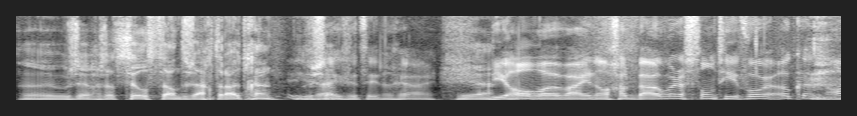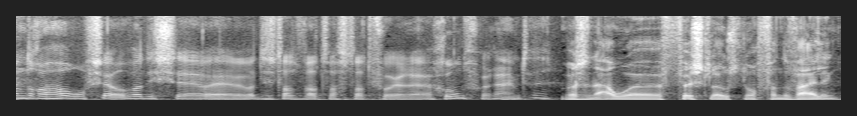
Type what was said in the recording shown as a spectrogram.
hoe zeggen ze dat? Stilstand is achteruitgang. In Dus, 25 jaar. ja. Die hal eh, waar je dan gaat bouwen, daar stond hiervoor ook een andere hal of zo. Wat, is, eh, wat, is dat, wat was dat voor eh, grond, voor ruimte? was een oude fusloos nog van de veiling.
